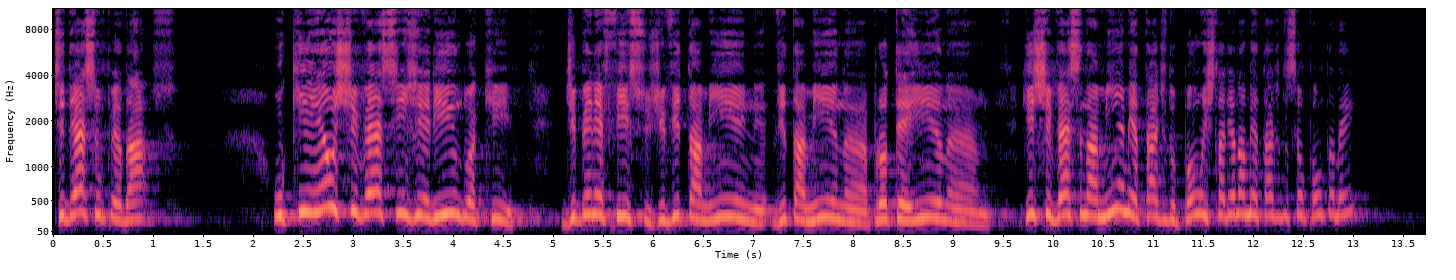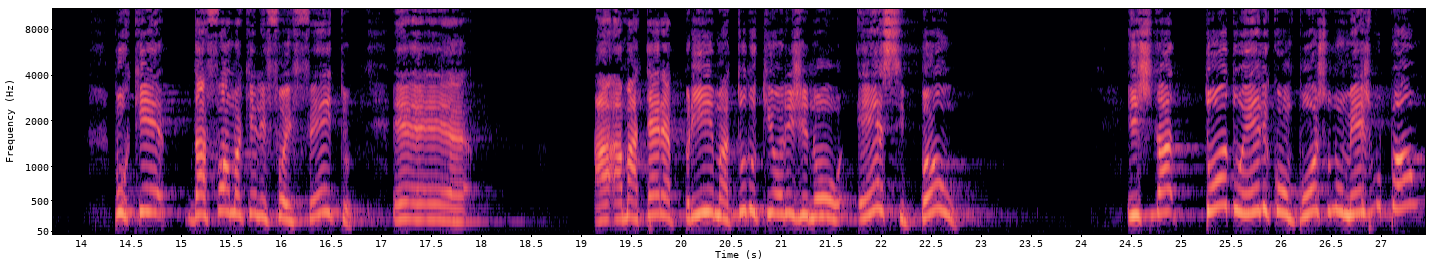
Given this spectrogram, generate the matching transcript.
te desse um pedaço, o que eu estivesse ingerindo aqui de benefícios, de vitamina, vitamina, proteína, que estivesse na minha metade do pão, estaria na metade do seu pão também. Porque, da forma que ele foi feito, é, a, a matéria-prima, tudo que originou esse pão, está todo ele composto no mesmo pão.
